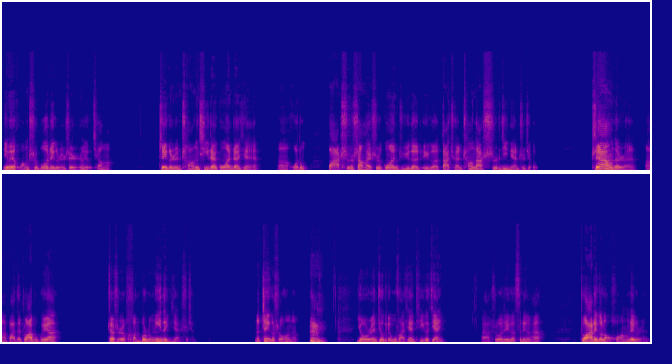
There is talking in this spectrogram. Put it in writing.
因为黄赤波这个人身上有枪啊。这个人长期在公安战线啊活动，把持上海市公安局的这个大权长达十几年之久。这样的人啊，把他抓捕归案，这是很不容易的一件事情。那这个时候呢，有人就给吴法宪提个建议啊，说这个司令员啊，抓这个老黄这个人，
